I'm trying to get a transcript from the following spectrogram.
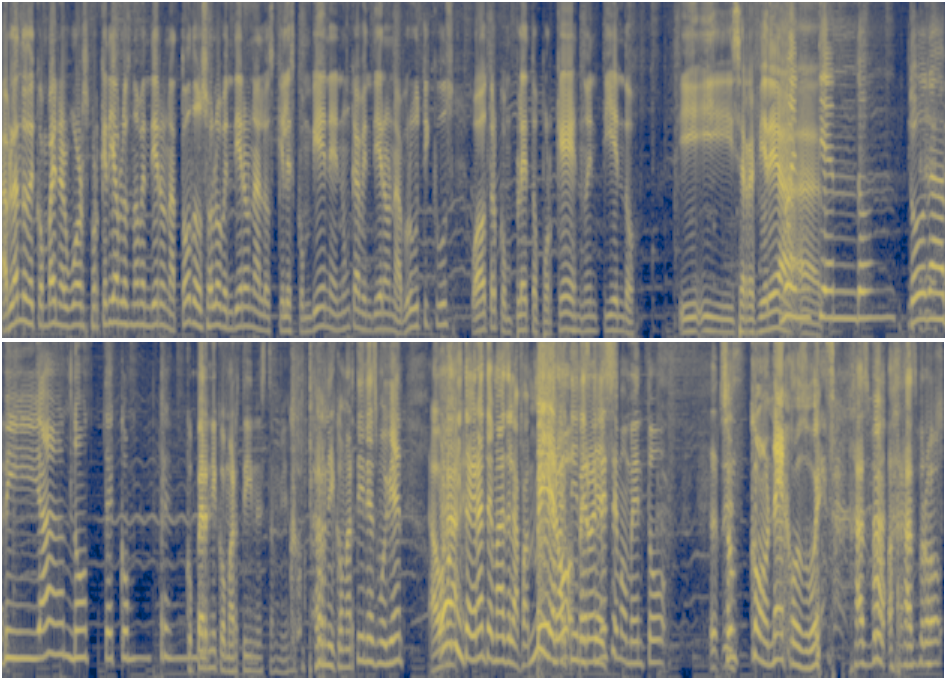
Hablando de Combiner Wars, ¿por qué diablos no vendieron a todos? Solo vendieron a los que les conviene. Nunca vendieron a Bruticus o a otro completo. ¿Por qué? No entiendo. Y, y se refiere a, No entiendo, todavía no te comprendo. Copérnico Martínez también. Copérnico Martínez, muy bien. Ahora, un integrante más de la familia pero, Martínez. pero en es- ese momento son es conejos, güey. Hasbro, Hasbro,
